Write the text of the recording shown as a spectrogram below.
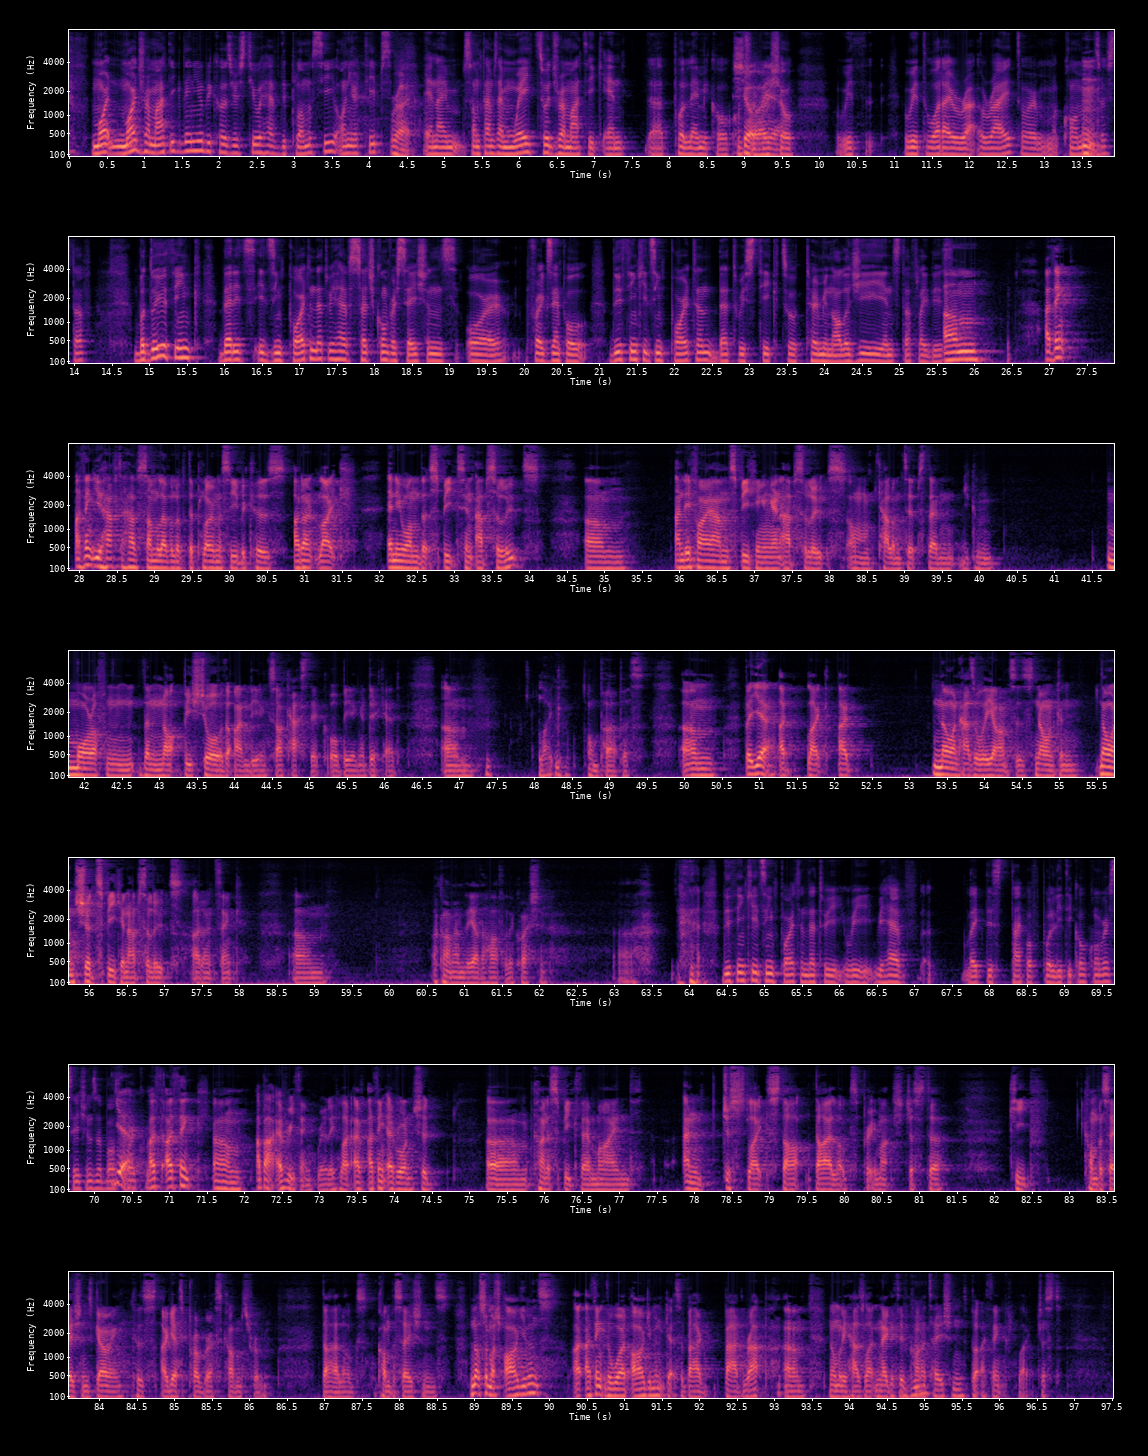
more more dramatic than you because you still have diplomacy on your tips, Right. and I'm sometimes I'm way too dramatic and uh, polemical, Sure, yeah. controversial with with what I write or comments mm. or stuff. But do you think that it's it's important that we have such conversations, or for example, do you think it's important that we stick to terminology and stuff like this? Um, I think I think you have to have some level of diplomacy because I don't like anyone that speaks in absolutes. Um, and if I am speaking in absolutes on Callum tips, then you can more often than not be sure that I'm being sarcastic or being a dickhead, um, like on purpose. Um, but yeah, I like I. No one has all the answers. No one can. No one should speak in absolutes. I don't think. Um, I can't remember the other half of the question. Uh, Do you think it's important that we we we have uh, like this type of political conversations about yeah I, th- I think um, about everything really like I, I think everyone should um, kind of speak their mind and just like start dialogues pretty much just to keep conversations going because I guess progress comes from dialogues conversations not so much arguments I, I think the word argument gets a bad bad rap um, normally has like negative mm-hmm. connotations but I think like just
